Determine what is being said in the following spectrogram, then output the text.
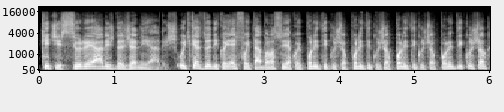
kicsit szürreális, de zseniális. Úgy kezdődik, hogy egyfolytában azt mondják, hogy politikusok, politikusok, politikusok, politikusok,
